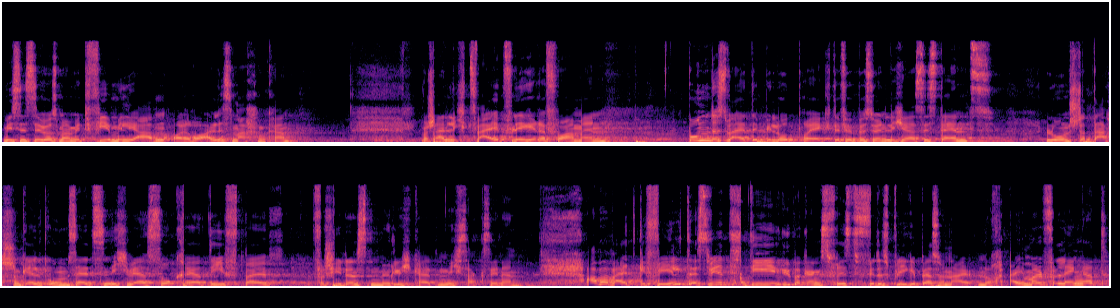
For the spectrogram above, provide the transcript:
Wissen Sie, was man mit 4 Milliarden Euro alles machen kann? Wahrscheinlich zwei Pflegereformen, bundesweite Pilotprojekte für persönliche Assistenz, Lohn statt Taschengeld umsetzen. Ich wäre so kreativ bei verschiedensten Möglichkeiten, ich sage es Ihnen. Aber weit gefehlt, es wird die Übergangsfrist für das Pflegepersonal noch einmal verlängert.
